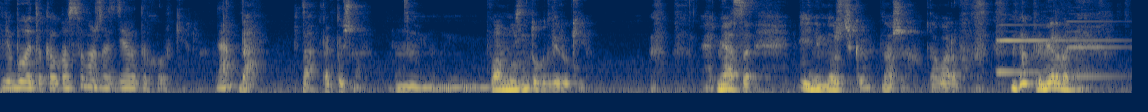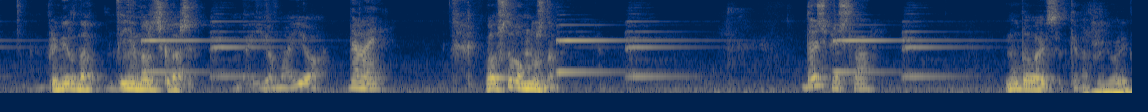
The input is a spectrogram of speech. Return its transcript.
Любую эту колбасу можно сделать в духовке. Да? Да, да, так точно. Вам нужно только две руки. Мясо и немножечко наших товаров. Ну, примерно, примерно, и немножечко наших. Да ё-моё. Давай. Вам что вам нужно? Дождь пришла. Ну, давай все-таки она проговорит.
